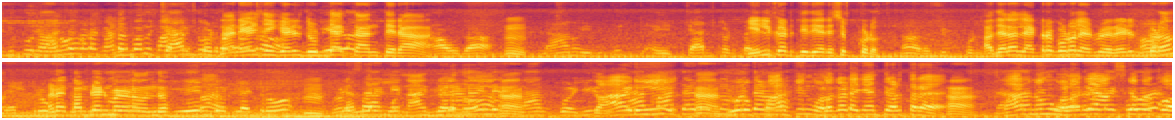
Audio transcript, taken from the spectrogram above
ಇದಕ್ಕೂ ನಾನು ನಾನು ಹೇಳ್ತೀನಿ ಕೇಳಿ ದುಡ್ಡು ಯಾಕೆ ಅಂತೀರಾ ಹೌದಾ? ಹ್ಮ್. ನಾನು ಇದಕ್ಕೂ ಚಾರ್ಜ್ ಎಲ್ಲಿ ಕಟ್ತಿದ್ಯಾ? ರಿಸಿಪ್ಟ್ ಕೊಡು. ಹಾ ರಿಸಿಪ್ಟ್ ಕೊಡ್ತೀನಿ. ಅದೆಲ್ಲ ಲೆಟರ್ ಕೊಡು ಲೆಟರ್ ಕೊಡು. ಅಣ್ಣ ಕಂಪ್ಲೇಂಟ್ ಮಾಡೋಣ ಒಂದು. ಏನ್ ಬೇಕು ಲೆಟ್ರು ಹ್ಮ್. ನೋಡಿ ಸರ್, ಇಲ್ಲಿ ನಾನ್ ಕೇಳೋದು, ಗಾಡಿ ಇವರು ಪಾರ್ಕಿಂಗ್ ಒಳಗಡೆಗೆ ಅಂತ ಹೇಳ್ತಾರೆ. ಪಾರ್ಕಿಂಗ್ ಒಳಗೆ ಹಾಕ್ಸ್ಕೋಬೇಕು.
